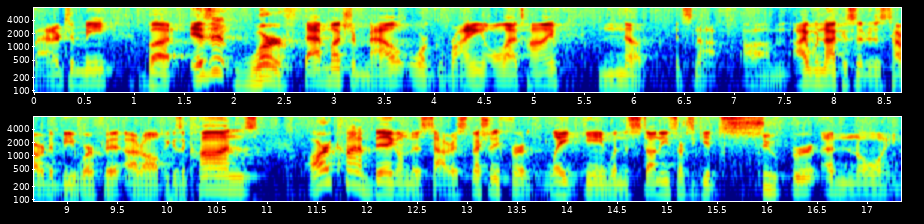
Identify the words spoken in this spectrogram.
matter to me. But is it worth that much amount or grinding all that time? No, it's not. Um, I would not consider this tower to be worth it at all because the cons are kind of big on this tower, especially for late game when the stunning starts to get super annoying.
